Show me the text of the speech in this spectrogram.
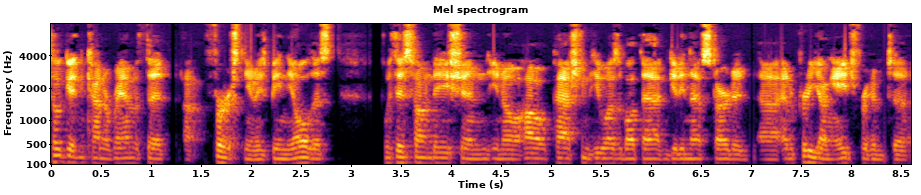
took it and kind of ran with it uh, first. You know, he's being the oldest with his foundation. You know how passionate he was about that and getting that started uh, at a pretty young age for him to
